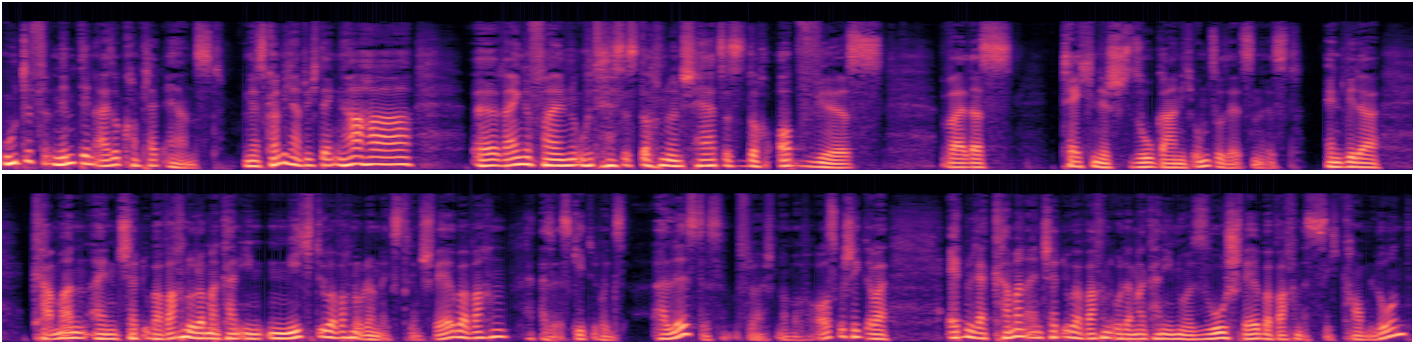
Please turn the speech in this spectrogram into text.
Ute nimmt den also komplett ernst. Und jetzt könnte ich natürlich denken, haha, äh, reingefallen, Ute, das ist doch nur ein Scherz, das ist doch obvious, weil das technisch so gar nicht umzusetzen ist. Entweder kann man einen Chat überwachen oder man kann ihn nicht überwachen oder extrem schwer überwachen. Also es geht übrigens alles, das vielleicht nochmal vorausgeschickt, aber entweder kann man einen Chat überwachen oder man kann ihn nur so schwer überwachen, dass es sich kaum lohnt.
